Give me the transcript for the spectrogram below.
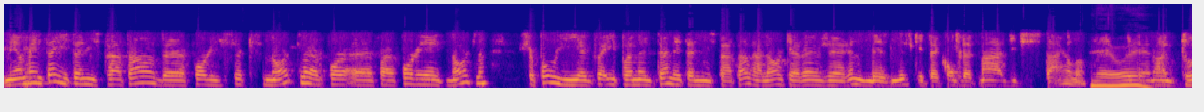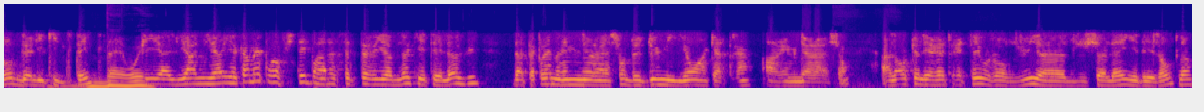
mais en même temps, il était administrateur de 46 North, là, for- euh, 48 North. Là. Je sais pas où il, il prenait le temps d'être administrateur alors qu'il avait géré une business qui était complètement déficitaire. Là. Ben Il oui. était dans le trouble de liquidité. Ben oui. Puis euh, il, a, il quand même profité pendant cette période-là qui était là, lui, d'à peu près une rémunération de 2 millions en 4 ans en rémunération. Alors que les retraités aujourd'hui euh, du Soleil et des autres, là,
